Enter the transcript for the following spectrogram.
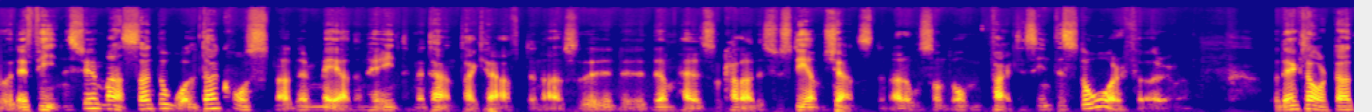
Och det finns ju en massa dolda kostnader med den här intermittenta kraften, alltså de här så kallade systemtjänsterna då, som de faktiskt inte står för. Och det är klart att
